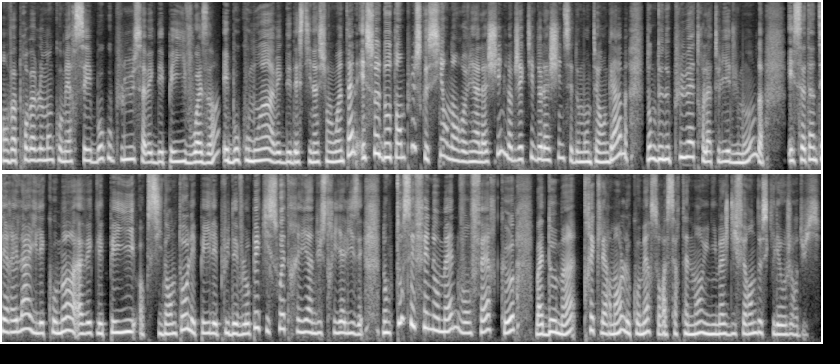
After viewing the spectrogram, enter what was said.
On va probablement commercer beaucoup plus avec des pays voisins et beaucoup moins avec des destinations lointaines, et ce d'autant plus que si on en revient à la Chine, l'objectif de la Chine c'est de monter en gamme, donc de ne plus être l'atelier du monde. Et cet intérêt-là, il est commun avec les pays occidentaux, les pays les plus développés qui souhaitent réindustrialiser. Donc tous ces phénomènes vont faire que bah, demain, très clairement, le commerce aura certainement une image différente de ce qu'il est aujourd'hui.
